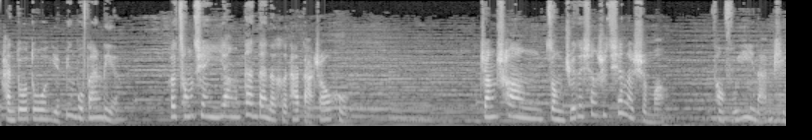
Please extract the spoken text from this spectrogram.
韩多多也并不翻脸，和从前一样淡淡的和他打招呼。张畅总觉得像是欠了什么，仿佛意难平。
